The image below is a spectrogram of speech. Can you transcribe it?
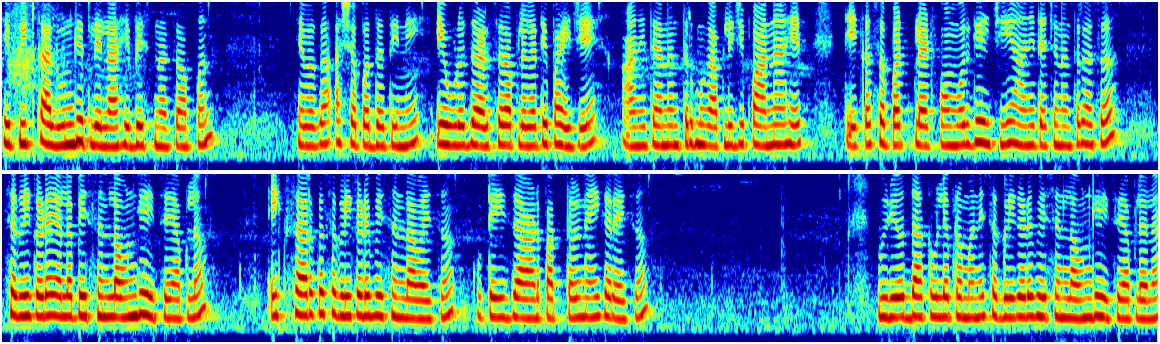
हे पीठ कालवून घेतलेलं आहे बेसनाचं आपण. हे बघा अशा पद्धतीने एवढं जाडसर आपल्याला ते पाहिजे. आणि त्यानंतर मग आपली जी पानं आहेत ती एका सपाट प्लॅटफॉर्मवर घ्यायची आणि त्याच्यानंतर असं सगळीकडे याला बेसन लावून घ्यायचं आहे आपलं एकसारखं सगळीकडे बेसन लावायचं. कुठेही जाड पातळ नाही करायचं. व्हिडिओत दाखवल्याप्रमाणे सगळीकडे बेसन लावून घ्यायचं आहे आपल्याला.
